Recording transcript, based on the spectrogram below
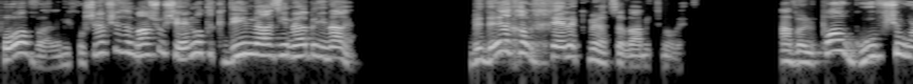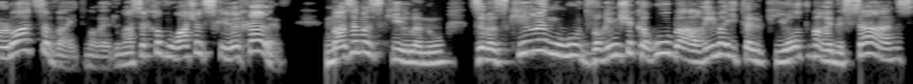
פה אבל, אני חושב שזה משהו שאין לו תקדים מאז ימי הביניים. בדרך כלל חלק מהצבא מתמרד. אבל פה גוף שהוא לא הצבא התמרד, למעשה חבורה של שכירי חרב. מה זה מזכיר לנו? זה מזכיר לנו דברים שקרו בערים האיטלקיות ברנסאנס,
